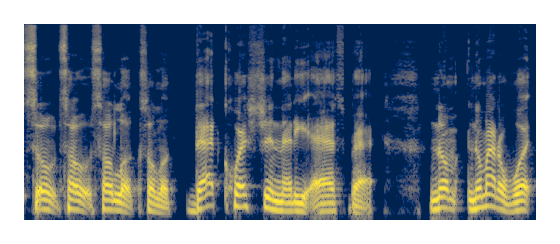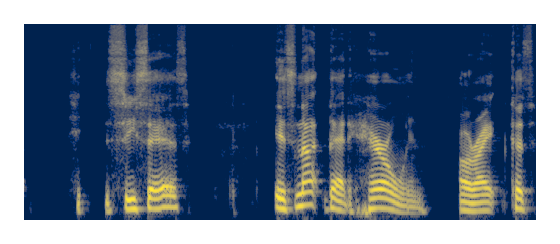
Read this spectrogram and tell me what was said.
So so so look so look that question that he asked back, no no matter what he- she says, it's not that heroin, all right? Because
